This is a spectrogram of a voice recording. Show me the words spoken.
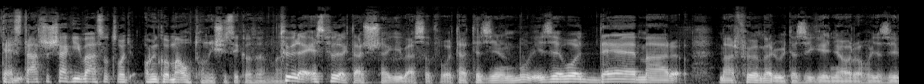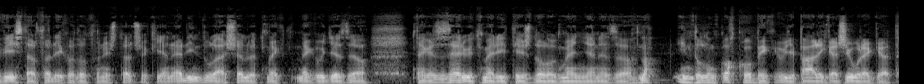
Te ez társasági vászat, vagy amikor már otthon is iszik az ember? Főleg, ez főleg társasági vászat volt. Tehát ez ilyen bulizé volt, de már, már fölmerült az igény arra, hogy azért vésztartalékot otthon is tartsak ilyen elindulás előtt, meg, meg hogy ez, a, meg ez az erőtmerítés dolog menjen, ez a, na, indulunk, akkor még ugye pálikás jó reggelt.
